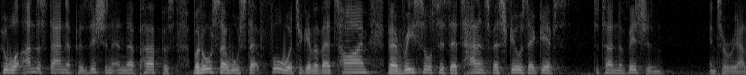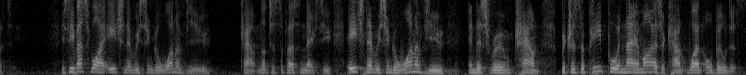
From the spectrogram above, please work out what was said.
who will understand their position and their purpose, but also will step forward to give of their time, their resources, their talents, their skills, their gifts to turn the vision into a reality. You see, that's why each and every single one of you count, not just the person next to you. Each and every single one of you in this room count because the people in Nehemiah's account weren't all builders.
